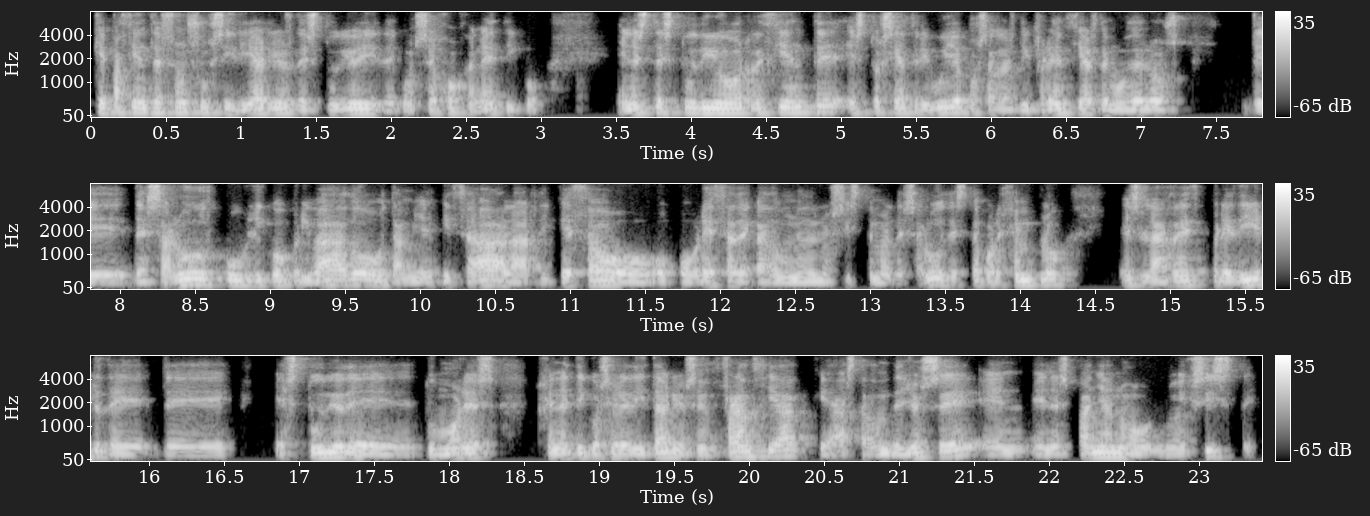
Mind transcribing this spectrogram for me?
qué pacientes son subsidiarios de estudio y de consejo genético. En este estudio reciente, esto se atribuye pues, a las diferencias de modelos de, salud público-privado o también quizá a la riqueza o, pobreza de cada uno de los sistemas de salud. Esta, por ejemplo, es la red PREDIR de, estudio de tumores genéticos hereditarios en Francia, que hasta donde yo sé en, España no, no existe.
